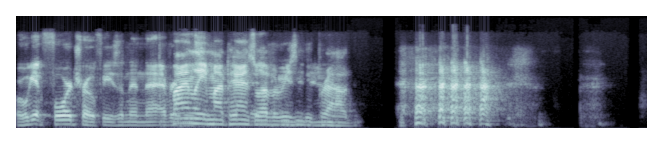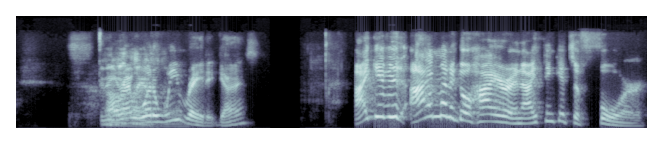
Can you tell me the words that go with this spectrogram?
or we'll get four trophies, and then that every Finally, week- my parents will have a reason to be proud. If you All get right, like what do we rate it, guys? I give it, I'm going to go higher, and I think it's a four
